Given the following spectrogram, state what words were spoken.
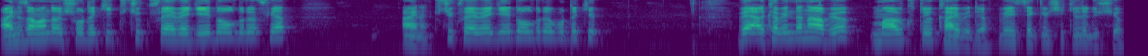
Aynı zamanda şuradaki küçük FVG'yi dolduruyor fiyat. Aynen. Küçük FVG'yi dolduruyor buradaki. Ve akabinde ne yapıyor? Mavi kutuyu kaybediyor. Ve istekli bir şekilde düşüyor.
